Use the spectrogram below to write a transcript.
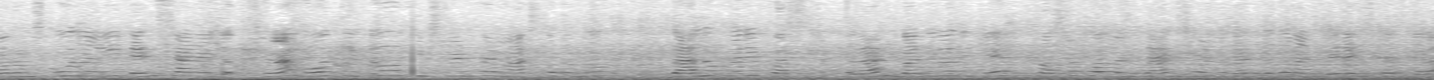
ನಮ್ಮ ಸ್ಕೂಲ್ನಲ್ಲಿ ಟೆಂತ್ ಸ್ಟ್ಯಾಂಡರ್ಡ್ ಚೆನ್ನಾಗಿ ಓದ್ಬಿಟ್ಟು ಸಿಕ್ಸ್ ಮಾರ್ಕ್ಸ್ ತಗೊಂಡು ತಾಲೂಕಿನಲ್ಲಿ ಫಸ್ಟ್ ರ್ಯಾಂಕ್ ಬಂದಿರೋದಕ್ಕೆ ಫಸ್ಟ್ ಆಫ್ ಆಲ್ ನಾನು ಥ್ಯಾಂಕ್ಸ್ ಹೇಳಬೇಕಾಗಿರೋದು ನನ್ನ ಪೇರೆಂಟ್ಸ್ಗೋಸ್ಕರ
